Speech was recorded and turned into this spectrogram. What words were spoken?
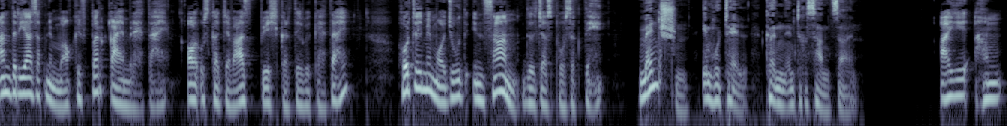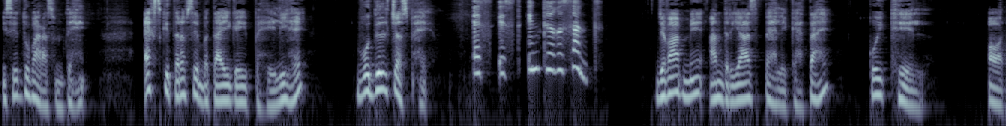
اندریاز اپنے موقف پر قائم رہتا ہے اور اس کا جواز پیش کرتے ہوئے کہتا ہے ہوٹل میں موجود انسان دلچسپ ہو سکتے ہیں۔ Menschen im Hotel können interessant sein. آئیے ہم اسے دوبارہ سنتے ہیں۔ ایکس کی طرف سے بتائی گئی پہیلی ہے وہ دلچسپ ہے۔ Es ist interessant. جواب میں اندریاز پہلے کہتا ہے کوئی کھیل۔ اور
